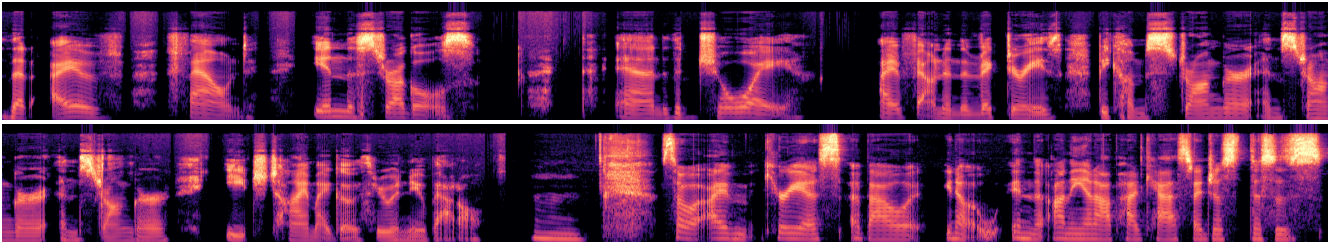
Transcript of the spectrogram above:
that I have found in the struggles and the joy I have found in the victories becomes stronger and stronger and stronger each time I go through a new battle. Mm. So I'm curious about, you know, in the on the In Awe podcast, I just this is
